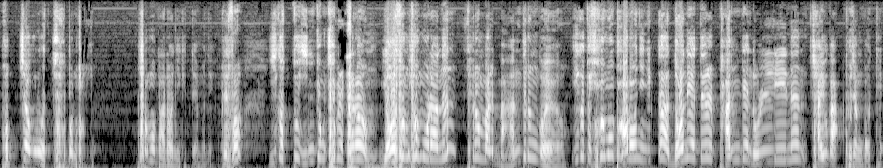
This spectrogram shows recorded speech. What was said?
법적으로 처벌하죠. 혐오 발언이기 때문에. 그래서 이것도 인종차별처럼 여성 혐오라는 새로운 말을 만드는 거예요. 이것도 혐오 발언이니까 너네들 반대 논리는 자유가 보장 못해.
